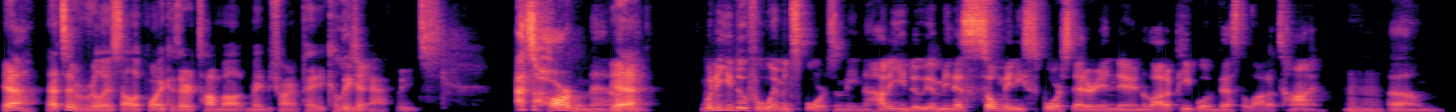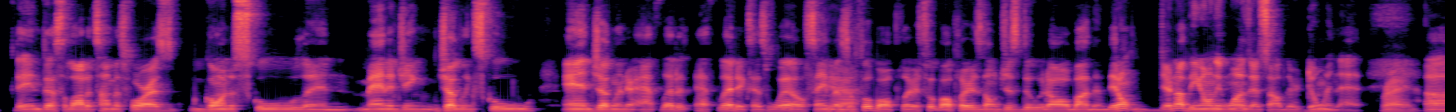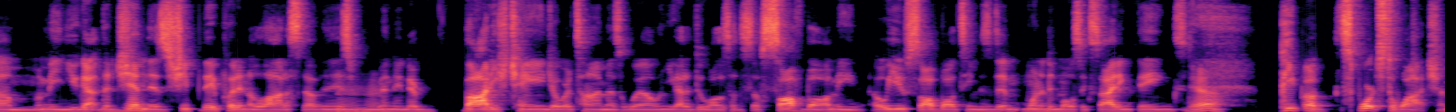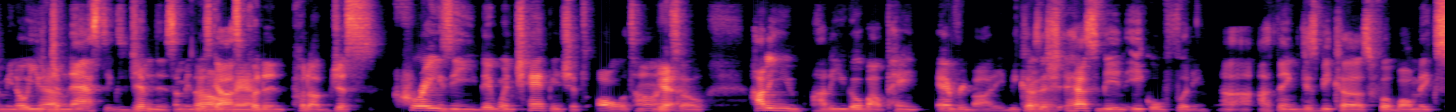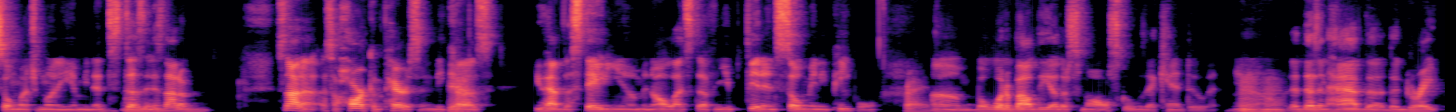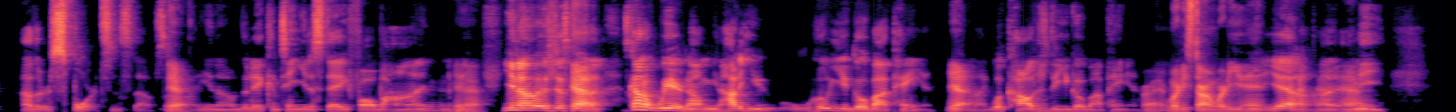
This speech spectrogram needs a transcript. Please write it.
Yeah, that's a really solid point because they're talking about maybe trying to pay collegiate athletes. That's a hard one, man. I Yeah. mean, what do you do for women's sports? I mean, how do you do? I mean, there's so many sports that are in there, and a lot of people invest a lot of time. hmm Um, they invest a lot of time as far as going to school and managing, juggling school and juggling their athletic athletics as well. Same as the football players. Football players don't just do it all by them. They don't. They're not the only ones that's out there doing that. Right. Um, I mean, you got the gymnasts. She they put in a lot of stuff, and it's Mhm. and their bodies change over time as well, and you got to do all this other stuff. Softball. I mean, OU softball team is the, one of the most exciting things Yeah. people uh, sports to watch. I mean, OU Yeah. gymnastics, gymnasts. I mean, those Oh, guys man. put in put up just crazy. They win championships all the time. Yeah. So how do you how do you go about paying everybody? Because it, sh- it has to be an equal footing. Uh, I think just because football makes so much money, I mean, it just doesn't. It's Mm-hmm. not a it's not a it's a hard comparison because you have the stadium and all that stuff, and you fit in so many people. Right. Um, but what about the other small schools that can't do it? You know, Mhm. that doesn't have the the great other sports and stuff. So, Yeah. you know, do they continue to stay fall behind? Yeah. You know, it's just kind of it's kind of weird. I mean, how do you who you go by paying? Yeah. Like, what college do you go by paying? Right. Where do you start and where do you end? Yeah? I, Yeah. I mean,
